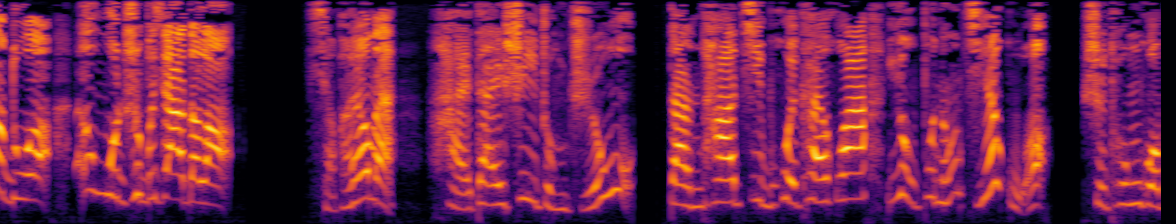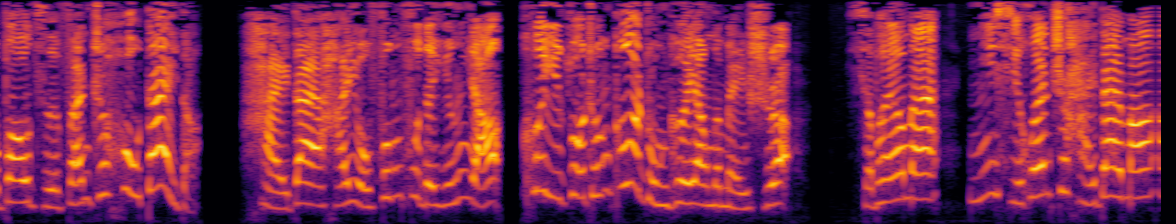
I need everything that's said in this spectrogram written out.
么多，我吃不下的了。小朋友们，海带是一种植物，但它既不会开花，又不能结果。是通过孢子繁殖后代的海带，含有丰富的营养，可以做成各种各样的美食。小朋友们，你喜欢吃海带吗？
